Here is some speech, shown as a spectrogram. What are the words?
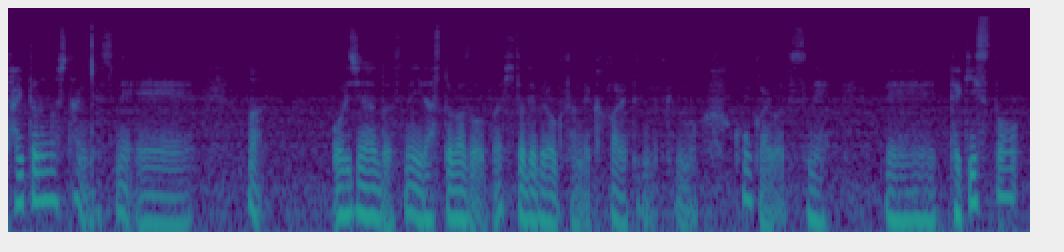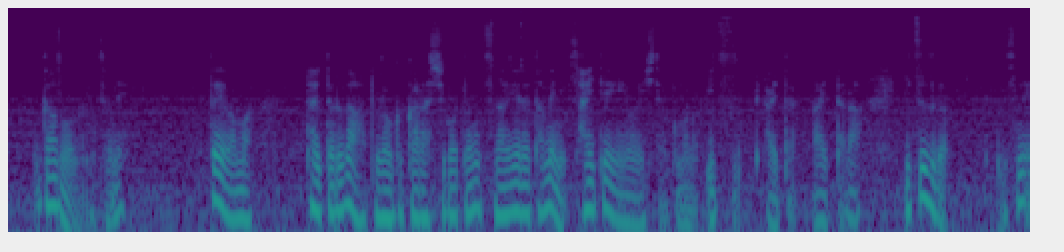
タイトルの下にですね、えー、オリジナルのですねイラスト画像が人手ブログさんで書かれてるんですけども今回はですね、えー、テキスト画像なんですよね。例えば、まあ、タイトルがブログから仕事につなげるために最低限用意しておくもの5つって書いてあったら5つがですね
